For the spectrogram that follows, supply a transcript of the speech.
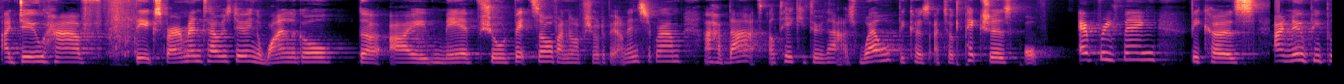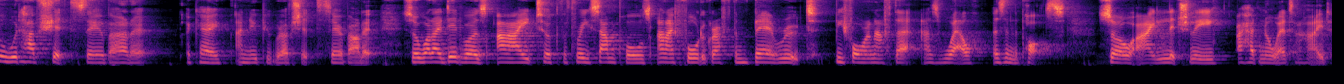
I do have the experiment I was doing a while ago that I may have showed bits of. I know I've showed a bit on Instagram. I have that. I'll take you through that as well because I took pictures of everything because I knew people would have shit to say about it. Okay, I knew people would have shit to say about it. So what I did was I took the three samples and I photographed them bare root before and after as well as in the pots. So I literally, I had nowhere to hide.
